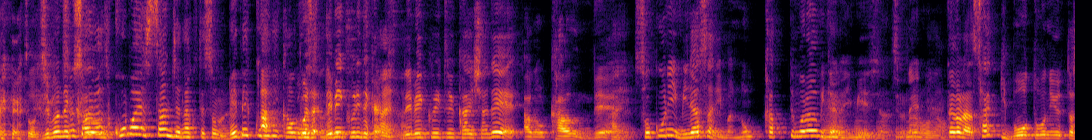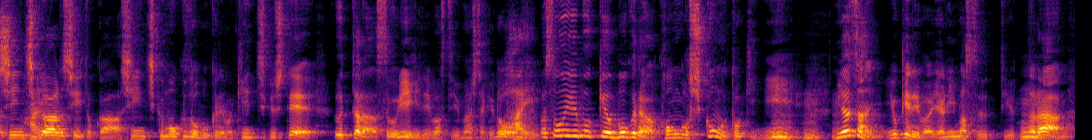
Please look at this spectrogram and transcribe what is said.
そう、自分でそ買う。小林さんじゃなくて、そのレベクリで買うごめんなさい。レベククリで買います。レベクリという会社で、あの、買うんで、はいそこに皆さんに今乗っかってもらうみたいなイメージなんですよね。だからさっき冒頭に言った新築はい RC とか、新築木造を僕ら今建築して、売ったらすごい利益出ますって言いましたけど、そういう物件を僕らが今後仕込むときに、皆さん良ければやりますって言ったら、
